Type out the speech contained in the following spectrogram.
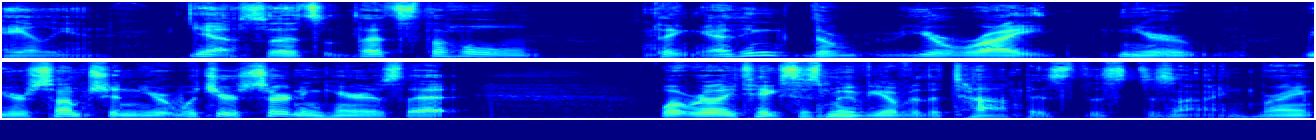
alien. Yeah, so that's that's the whole thing. I think the you're right. Your your assumption, your what you're asserting here is that what really takes this movie over the top is this design, right?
